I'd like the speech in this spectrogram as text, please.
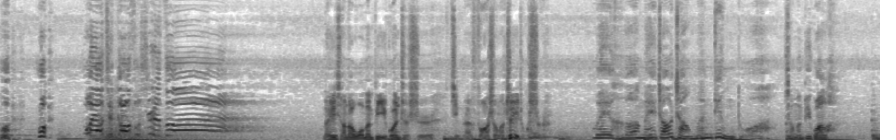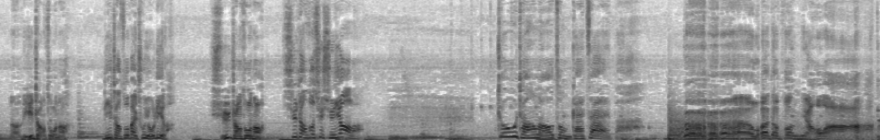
我我我要去告诉师尊。没想到我们闭关之时，竟然发生了这种事。为何没找掌门定夺？掌门闭关了。那李掌座呢？李长座外出游历了。徐长座呢？徐长座去寻药了。嗯，周长老总该在吧？我的凤鸟啊！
